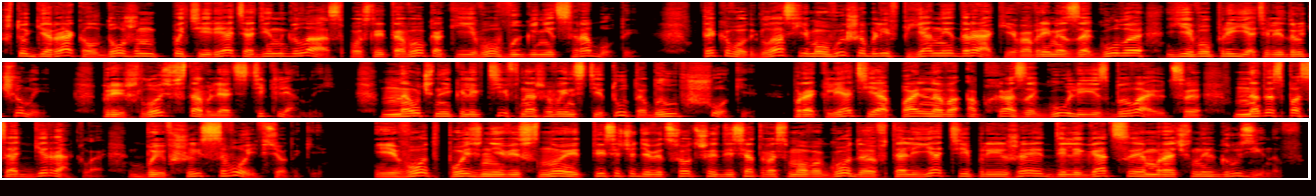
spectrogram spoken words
что Геракл должен потерять один глаз после того, как его выгонят с работы. Так вот, глаз ему вышибли в пьяной драке во время загула его приятели-драчуны. Пришлось вставлять стеклянный. Научный коллектив нашего института был в шоке. Проклятия опального Абхаза Гули избываются, надо спасать Геракла, бывший свой все-таки. И вот поздней весной 1968 года в Тольятти приезжает делегация мрачных грузинов.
